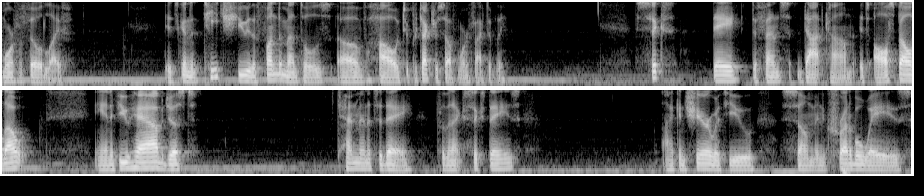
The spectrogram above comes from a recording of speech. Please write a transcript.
more fulfilled life. It's going to teach you the fundamentals of how to protect yourself more effectively. Sixdaydefense.com. It's all spelled out. And if you have just 10 minutes a day for the next six days, I can share with you some incredible ways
